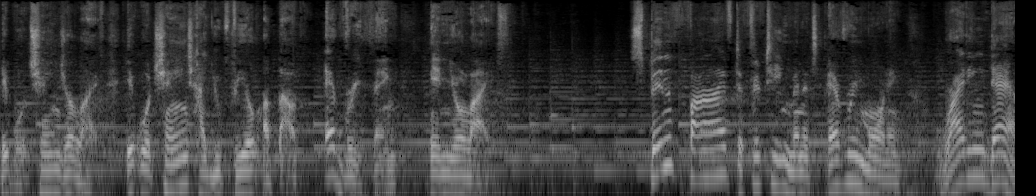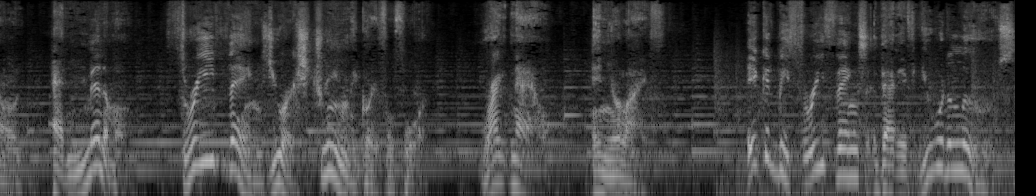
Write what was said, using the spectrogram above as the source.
it will change your life. It will change how you feel about everything in your life. Spend 5 to 15 minutes every morning writing down, at minimum, three things you are extremely grateful for right now in your life. It could be three things that if you were to lose,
